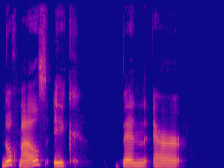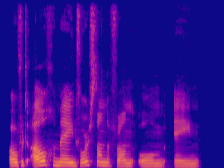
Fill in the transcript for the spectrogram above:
nogmaals, ik ben er over het algemeen voorstander van om een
